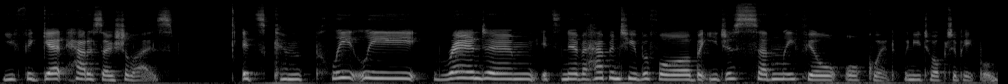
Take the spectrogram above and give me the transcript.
You forget how to socialize it's completely random, it's never happened to you before, but you just suddenly feel awkward when you talk to people.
